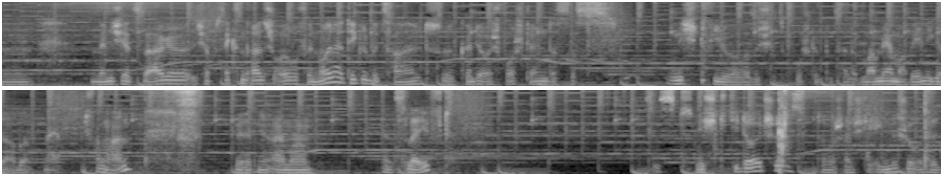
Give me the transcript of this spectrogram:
Und wenn ich jetzt sage, ich habe 36 Euro für neun Artikel bezahlt, äh, könnt ihr euch vorstellen, dass das nicht viel war, was ich jetzt pro Stück bezahlt habe. Mal mehr, mal weniger, aber naja, ich fange mal an. Wir hätten hier einmal Enslaved. Das ist nicht die deutsche, das wird dann wahrscheinlich die englische oder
